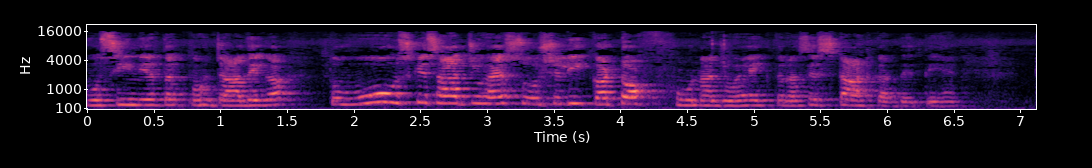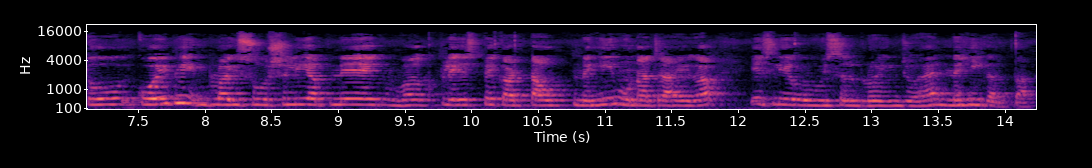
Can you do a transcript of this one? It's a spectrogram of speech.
वो सीनियर तक पहुँचा देगा। तो वो उसके साथ जो है सोशली कट ऑफ़ होना जो है एक तरह से स्टार्ट कर देते हैं। तो कोई भी इम्प्लॉय सोशली अपने वर्क प्लेस पे कट आउट नहीं होना चाहेगा, इसलिए वो विसल ब्लोइंग जो है नहीं करता।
